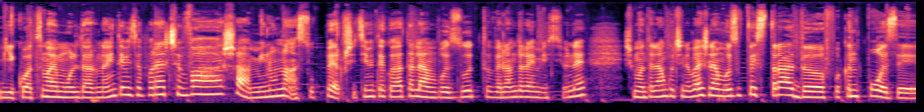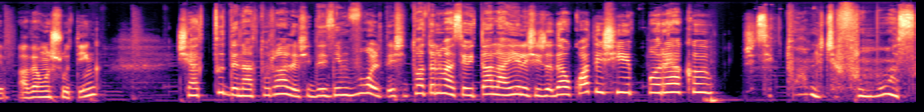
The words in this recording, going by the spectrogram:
e cu atât mai mult, dar înainte mi se părea ceva așa, minunat, superb. Și țin minte că odată le-am văzut, veneam de la emisiune și mă întâlneam cu cineva și le-am văzut pe stradă făcând poze, avea un shooting și atât de naturale și dezvolte și toată lumea se uita la ele și își dădeau coate și părea că... Și zic, Doamne, ce frumos!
